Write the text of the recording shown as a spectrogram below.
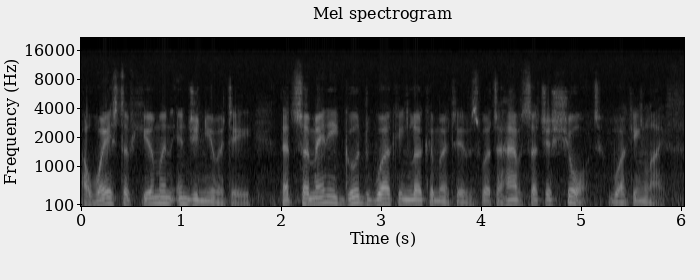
a waste of human ingenuity that so many good working locomotives were to have such a short working life.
